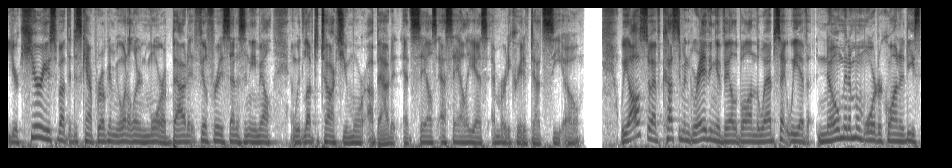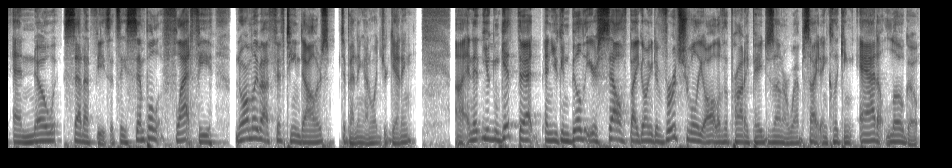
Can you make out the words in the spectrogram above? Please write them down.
you're curious about the discount program, you want to learn more about it, feel free to send us an email and we'd love to talk to you more about it at sales, S-A-L-E-S, at. We also have custom engraving available on the website. We have no minimum order quantities and no setup fees. It's a simple flat fee, normally about $15, depending on what you're getting. Uh, and it, you can get that and you can build it yourself by going to virtually all of the product pages on our website and clicking Add Logo.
